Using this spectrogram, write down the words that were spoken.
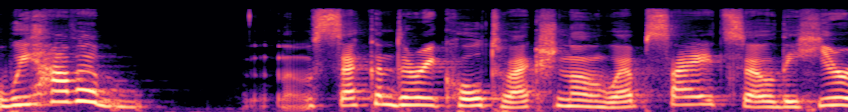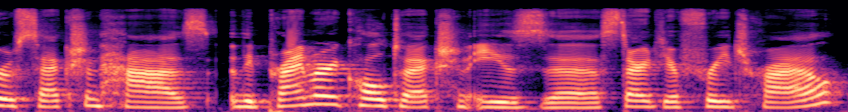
We have a secondary call to action on website. So the hero section has the primary call to action is uh, start your free trial,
